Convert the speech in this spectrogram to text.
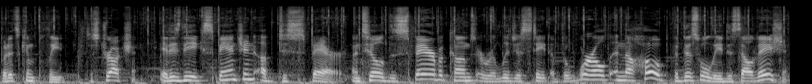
but its complete destruction. It is the expansion of despair until despair becomes a religious state of the world and the hope that this will lead to salvation.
